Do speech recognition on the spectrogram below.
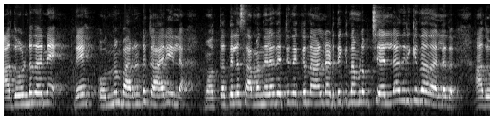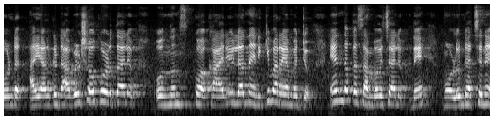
അതുകൊണ്ട് തന്നെ ദേ ഒന്നും പറഞ്ഞിട്ട് കാര്യമില്ല. മൊത്തത്തിൽ സമനില തെറ്റി നിൽക്കുന്ന ആളുടെ അടുത്തേക്ക് നമ്മൾ ചെല്ലാതിരിക്കുന്നത് നല്ലത്. അതുകൊണ്ട് അയാൾക്ക് ഡബിൾ ഷോക്ക് കൊടുത്താലും ഒന്നും കാര്യമില്ലെന്ന് എനിക്ക് പറയാൻ പറ്റും. എന്തൊക്കെ സംഭവിച്ചാലും ദേ മോളുന്റെ അച്ഛന്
